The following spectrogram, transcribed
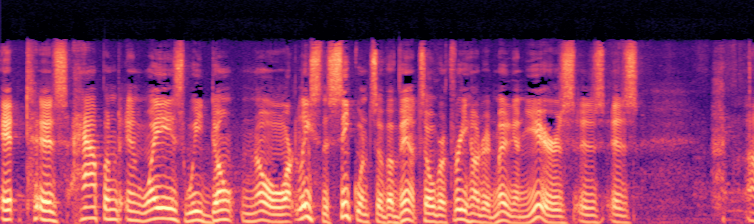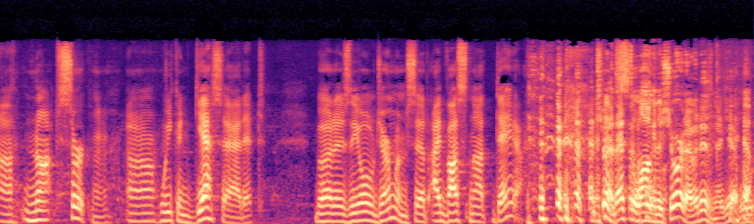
it has happened in ways we don't know, or at least the sequence of events over 300 million years is, is uh, not certain. Uh, we can guess at it, But as the old German said, I was not there. That's right. That's so, the long and the short of it, isn't it? Yeah, yeah. We,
